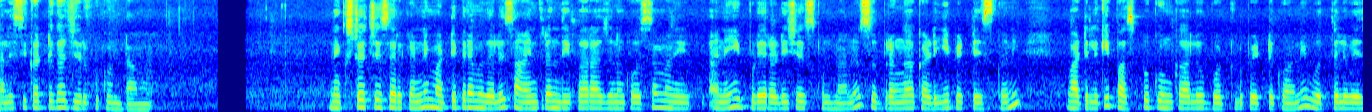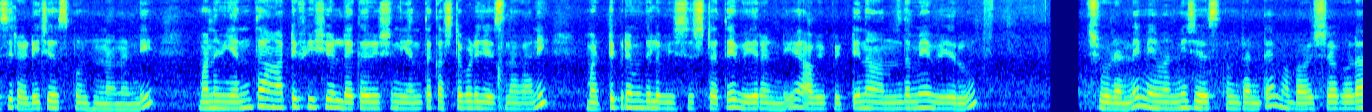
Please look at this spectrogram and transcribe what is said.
కలిసికట్టుగా జరుపుకుంటాము. నెక్స్ట్ వచ్చేసరికండి మట్టి ప్రమిదలు సాయంత్రం దీపారాజన కోసం అని అని ఇప్పుడే రెడీ చేసుకుంటున్నాను. శుభ్రంగా కడిగి పెట్టేసుకొని వాటికి పసుపు కుంకాలు బొట్లు పెట్టుకొని ఒత్తులు వేసి రెడీ చేసుకుంటున్నానండి. మనం ఎంత ఆర్టిఫిషియల్ డెకరేషన్ ఎంత కష్టపడి చేసినా కానీ మట్టి ప్రమిదల విశిష్టతే వేరండి. అవి పెట్టిన అందమే వేరు. చూడండి మేము అన్నీ చేసుకుంటుంటే మా భవిష్య కూడా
